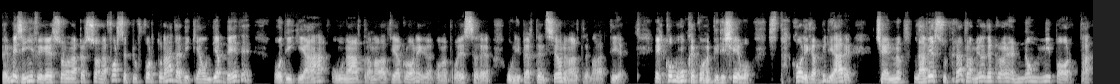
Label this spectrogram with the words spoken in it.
Per me significa che sono una persona forse più fortunata di chi ha un diabete o di chi ha un'altra malattia cronica, come può essere un'ipertensione o altre malattie. E comunque, come vi dicevo, sta colica biliare, cioè no, l'aver superato la mieloide cronica non mi porta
